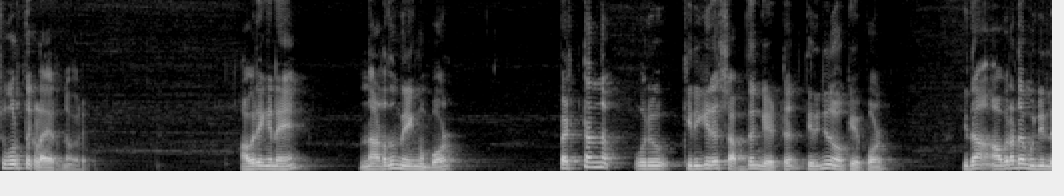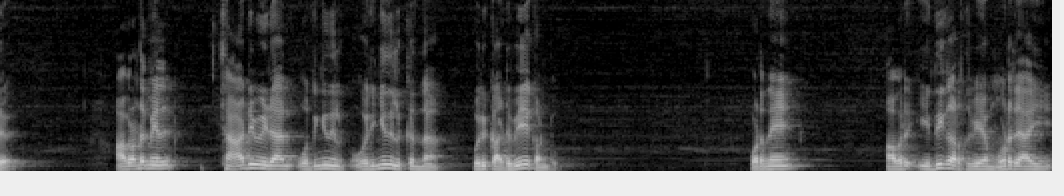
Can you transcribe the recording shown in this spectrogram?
സുഹൃത്തുക്കളായിരുന്നു അവർ അവരിങ്ങനെ നടന്നു നീങ്ങുമ്പോൾ പെട്ടെന്ന് ഒരു കിരികിര ശബ്ദം കേട്ട് തിരിഞ്ഞു നോക്കിയപ്പോൾ ഇതാ അവരുടെ മുന്നിൽ അവരുടെ മേൽ ചാടി വീഴാൻ ഒതുങ്ങി നിൽ ഒരുങ്ങി നിൽക്കുന്ന ഒരു കടുവയെ കണ്ടു. ഉടനെ അവർ ഇതി കർത്തവ്യ മൂടരായി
